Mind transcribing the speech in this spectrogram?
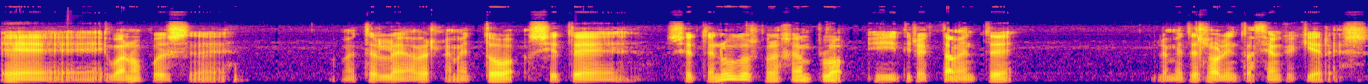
Eh, bueno, pues eh, meterle, a ver, le meto 7 nudos, por ejemplo, y directamente le metes la orientación que quieres.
